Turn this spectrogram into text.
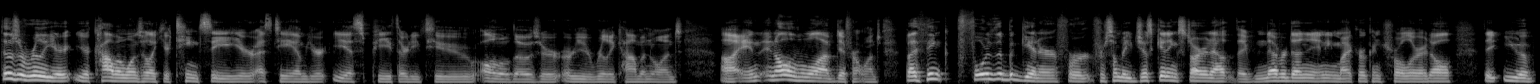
those are really your, your common ones are like your Teensy, your STM, your ESP32, all of those are, are your really common ones. Uh, and, and all of them will have different ones. But I think for the beginner, for, for somebody just getting started out, they've never done any microcontroller at all, that you have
